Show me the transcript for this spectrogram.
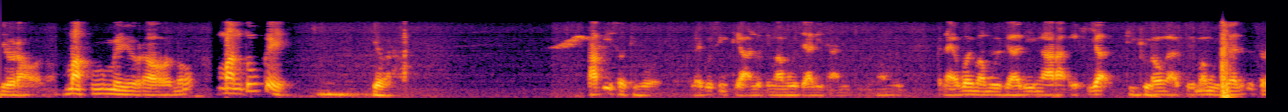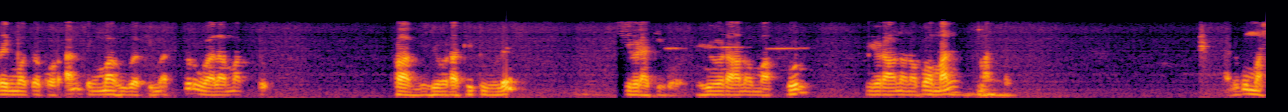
ya ora ono. Mafhume ya ora ono, mantuke ya. Tapi iso diwaca. Lah iku sing dianut Imam Ghazali. Kenapa Imam Ghazali ngarang Ihya digawe ngate Imam Ghazali itu sering maca Quran sing ma huwa bimastur wala maktub. Paham ya ora ditulis, ya ora diwaca, ya ora ono mafhum, ya ora ono napa man maksud. Iku mas.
